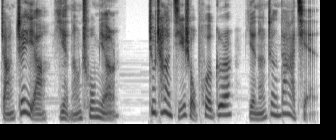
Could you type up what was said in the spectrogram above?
长这样也能出名，就唱几首破歌也能挣大钱。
